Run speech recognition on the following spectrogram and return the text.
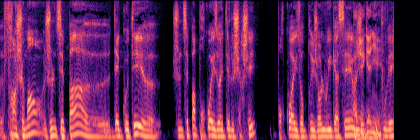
euh, franchement, je ne sais pas. euh, D'un côté, euh, je ne sais pas pourquoi ils ont été le chercher, pourquoi ils ont pris Jean-Louis Gasset. Ah, où j'ai gagné. Ils pouvaient,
